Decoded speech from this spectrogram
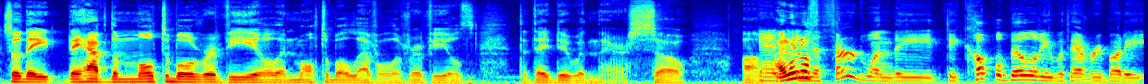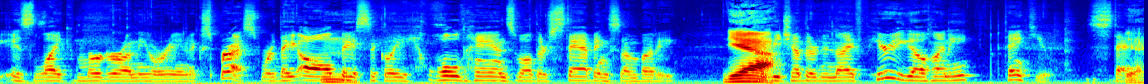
So they they have the multiple reveal and multiple level of reveals that they do in there. So um, And I don't know. in If, the third one, the the culpability with everybody is like Murder on the Orient Express, where they all Hmm. basically hold hands while they're stabbing somebody, yeah, give each other the knife. Here you go, honey. Thank you. Stab. yeah,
